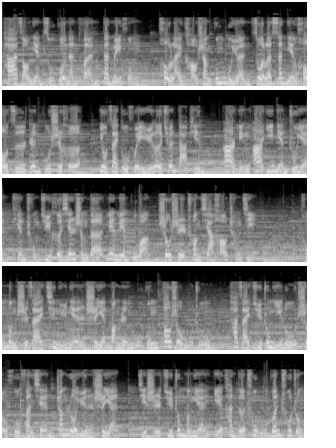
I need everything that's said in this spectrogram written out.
他早年组过男团但没红，后来考上公务员做了三年后自认不适合，又再度回娱乐圈打拼。二零二一年主演甜宠剧《贺先生的恋恋不忘》，收视创下好成绩。童梦时在庆余年饰演盲人武功高手五竹，他在剧中一路守护范闲，张若昀饰演，即使剧中蒙眼，也看得出五官出众。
